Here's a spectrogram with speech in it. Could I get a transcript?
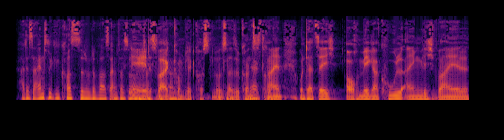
Hat es Eintritt gekostet oder war es einfach so? Nee, das war fun? komplett kostenlos. Okay. Also konntest Ja, cool. rein und tatsächlich auch mega cool eigentlich, weil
